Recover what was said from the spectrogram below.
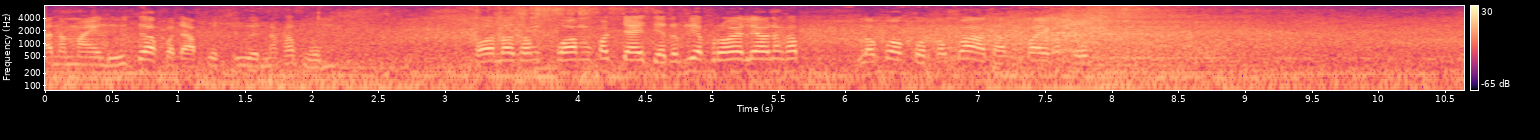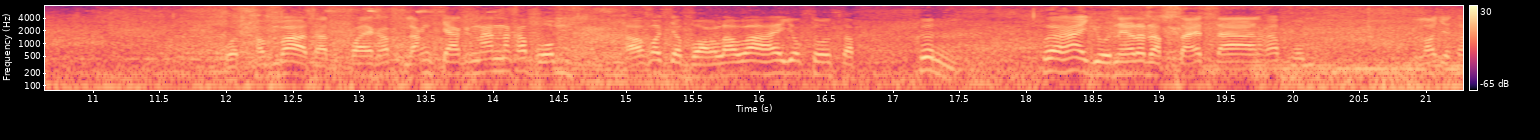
อนามัยหรือเครื่องประดับอื่นๆนะครับ ผมพอเราทำความเข้าใจเสร็จเรียบร้อยแล้วนะครับ เราก็กดคำว่าถัดไปครับผม ดคำว่าถัดไปครับ หลังจากนั้นนะครับผมเขาก็จะบอกเราว่าให้ยกโทรศัพท์ขึ้น เพื่อให้อยู่ในระดับสายตานะครับผมเราจะท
